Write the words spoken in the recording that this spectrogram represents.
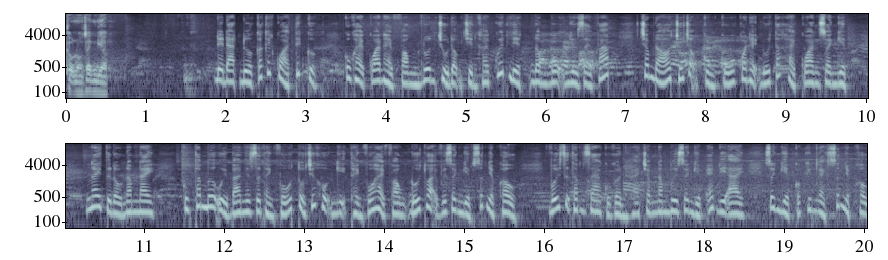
cộng đồng doanh nghiệp để đạt được các kết quả tích cực, Cục Hải quan Hải Phòng luôn chủ động triển khai quyết liệt đồng bộ nhiều giải pháp, trong đó chú trọng củng cố quan hệ đối tác hải quan doanh nghiệp. Ngay từ đầu năm nay, Cục Tham mưu Ủy ban nhân dân thành phố tổ chức hội nghị thành phố Hải Phòng đối thoại với doanh nghiệp xuất nhập khẩu với sự tham gia của gần 250 doanh nghiệp FDI, doanh nghiệp có kim ngạch xuất nhập khẩu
